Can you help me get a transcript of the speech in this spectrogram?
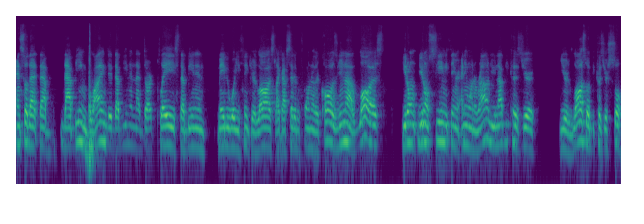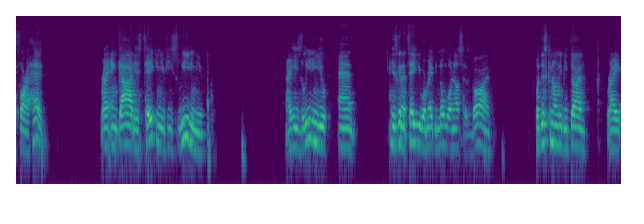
And so that that that being blinded, that being in that dark place, that being in maybe where you think you're lost, like I've said it before in other calls, you're not lost. You don't you don't see anything or anyone around you, not because you're you're lost, but because you're so far ahead. Right. And God is taking you, He's leading you. Right? He's leading you and He's gonna take you where maybe no one else has gone. But this can only be done right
